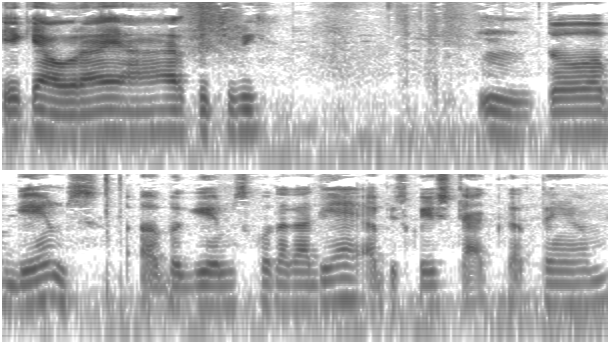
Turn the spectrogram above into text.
ये क्या हो रहा है यार कुछ भी। हम्म, तो अब गेम्स अब गेम्स को लगा दिया है अब इसको स्टार्ट करते हैं हम।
